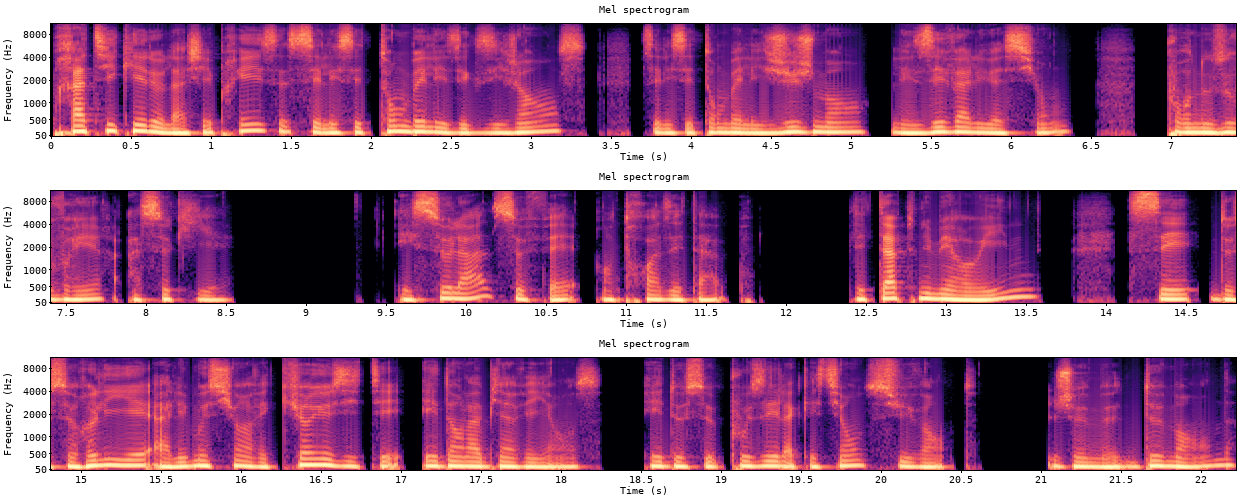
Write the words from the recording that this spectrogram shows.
Pratiquer le lâcher-prise, c'est laisser tomber les exigences, c'est laisser tomber les jugements, les évaluations, pour nous ouvrir à ce qui est. Et cela se fait en trois étapes. L'étape numéro 1, c'est de se relier à l'émotion avec curiosité et dans la bienveillance, et de se poser la question suivante. Je me demande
